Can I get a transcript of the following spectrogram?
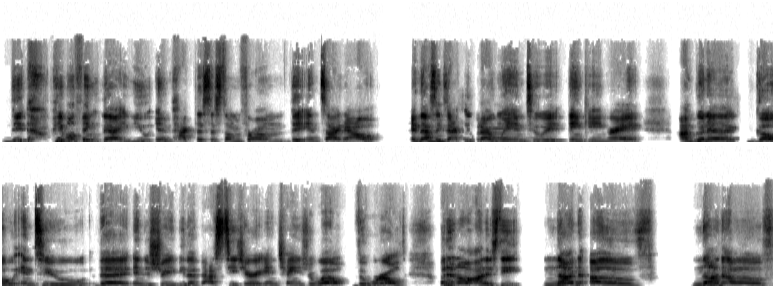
the, people think that you impact the system from the inside out. And that's mm-hmm. exactly what I went into it thinking, right? I'm going to go into the industry, be the best teacher, and change the world. The world. But in all honesty, none of none of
